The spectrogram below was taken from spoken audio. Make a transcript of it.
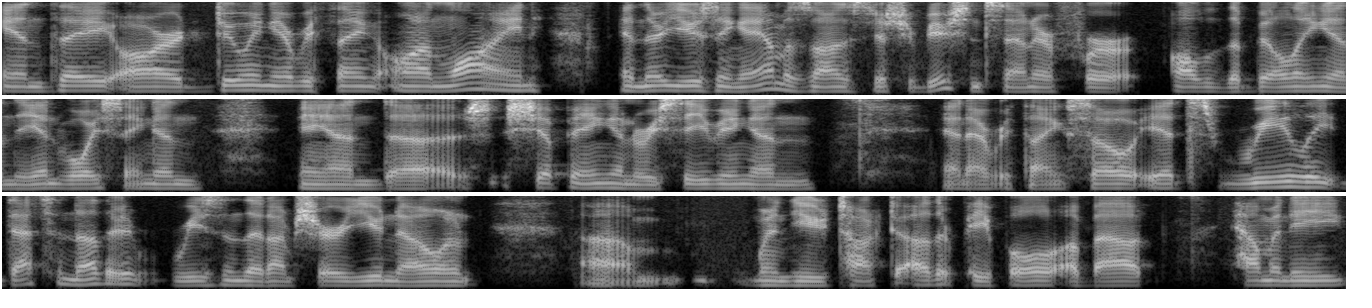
and they are doing everything online and they're using Amazon's distribution center for all of the billing and the invoicing and and uh, shipping and receiving and and everything. So it's really that's another reason that I'm sure you know um, when you talk to other people about how many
